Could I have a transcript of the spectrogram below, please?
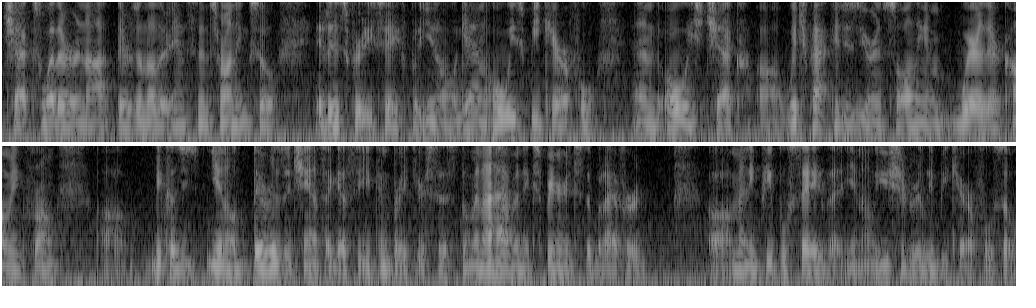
checks whether or not there's another instance running. So it is pretty safe. But you know, again, always be careful and always check uh, which packages you're installing and where they're coming from. Uh, because you know there is a chance, I guess, that you can break your system, and I haven't experienced it, but I've heard uh, many people say that you know you should really be careful. So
